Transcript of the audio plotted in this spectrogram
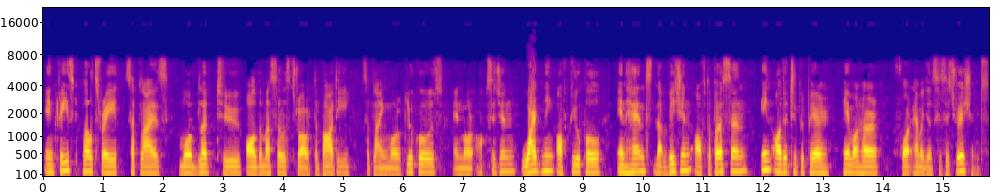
Increased pulse rate supplies more blood to all the muscles throughout the body, supplying more glucose and more oxygen. Widening of pupil enhance the vision of the person in order to prepare him or her for emergency situations.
